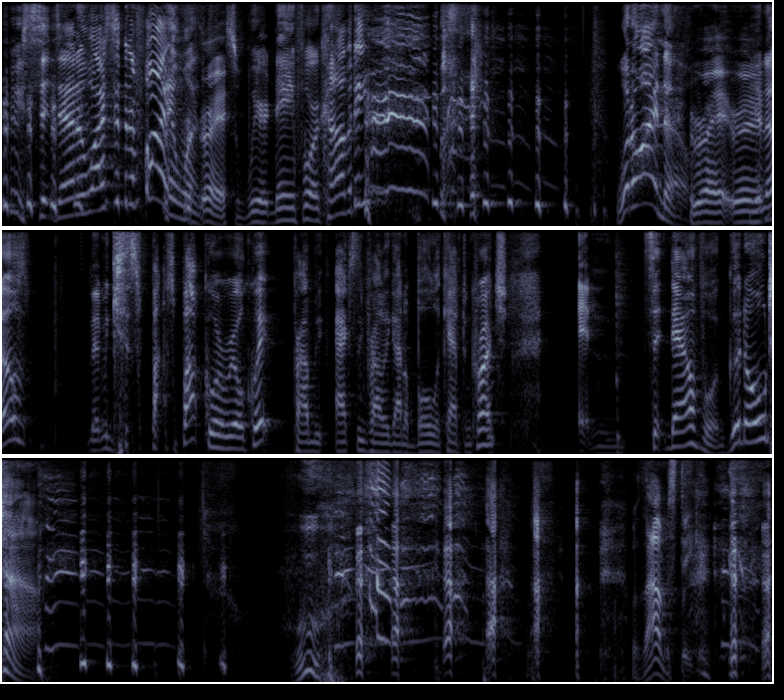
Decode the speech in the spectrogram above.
Let me sit down and watch the Defiant Ones. Right. It's a weird name for a comedy. what do I know? Right, right. You know, let me get pop, some popcorn real quick. Probably, actually, probably got a bowl of Captain Crunch and sit down for a good old time. Ooh. Was I mistaken?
